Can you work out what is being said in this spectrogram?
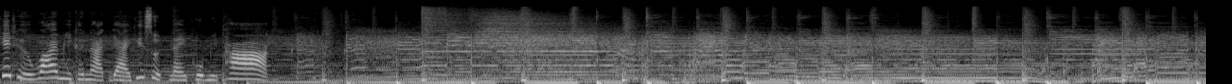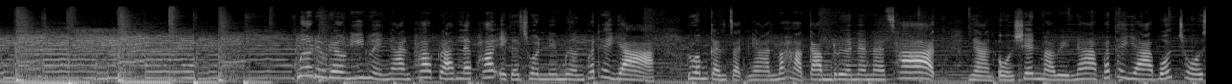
ที่ถือว่ามีขนาดใหญ่ที่สุดในภูมิภาค เร็วๆนี้หน่วยงานภาครัฐและภาคเอกชนในเมืองพัทยา ร่วมกันจัดงานมหากรรมเรือนานาชาติ งานโอเชียนมารีนาพัทยาโบ t โชว์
